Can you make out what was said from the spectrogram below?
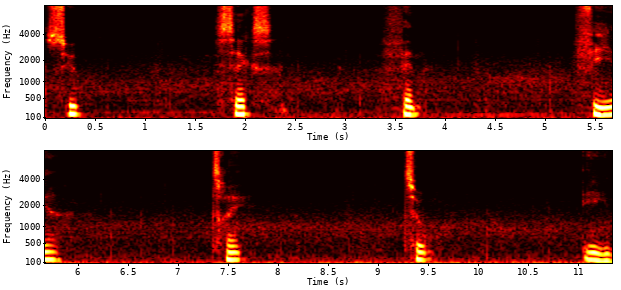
7. 6. 5. 4. 3. 2. 1.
